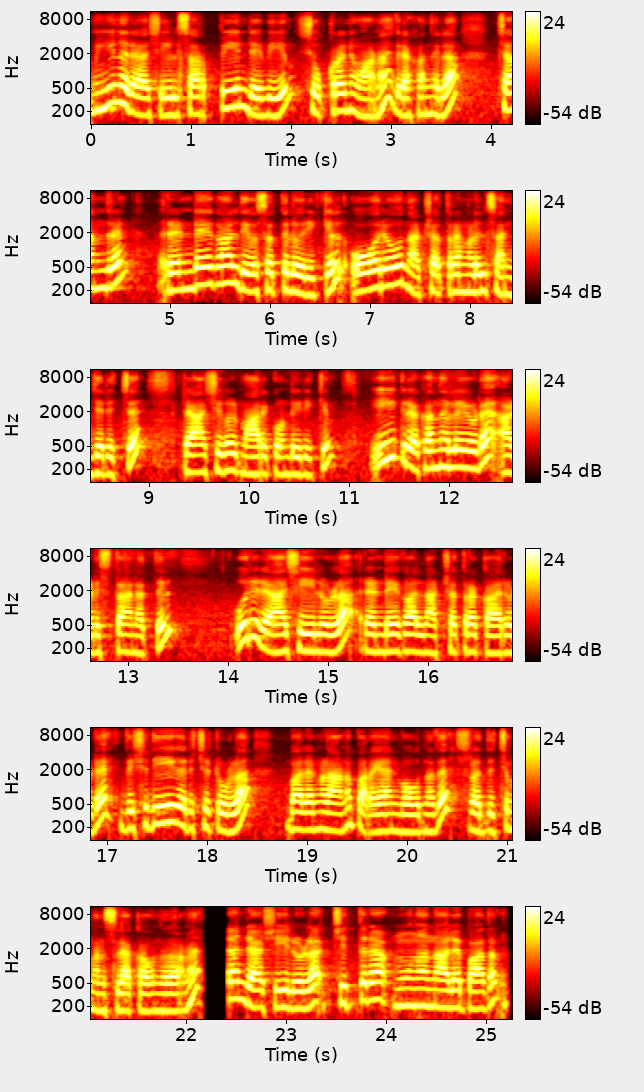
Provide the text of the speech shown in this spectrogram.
മീനരാശിയിൽ സർപ്പിയും രവിയും ശുക്രനുമാണ് ഗ്രഹനില. ചന്ദ്രൻ രണ്ടേകാൽ ദിവസത്തിലൊരിക്കൽ ഓരോ നക്ഷത്രങ്ങളിൽ സഞ്ചരിച്ച് രാശികൾ മാറിക്കൊണ്ടിരിക്കും. ഈ ഗ്രഹനിലയുടെ അടിസ്ഥാനത്തിൽ ഒരു രാശിയിലുള്ള രണ്ടേകാൽ നക്ഷത്രക്കാരുടെ വിശദീകരിച്ചിട്ടുള്ള ഫലങ്ങളാണ് പറയാൻ പോകുന്നത്. ശ്രദ്ധിച്ച് മനസ്സിലാക്കാവുന്നതാണ്. ഏഴാം രാശിയിലുള്ള ചിത്ര മൂന്ന് നാല് പാദം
